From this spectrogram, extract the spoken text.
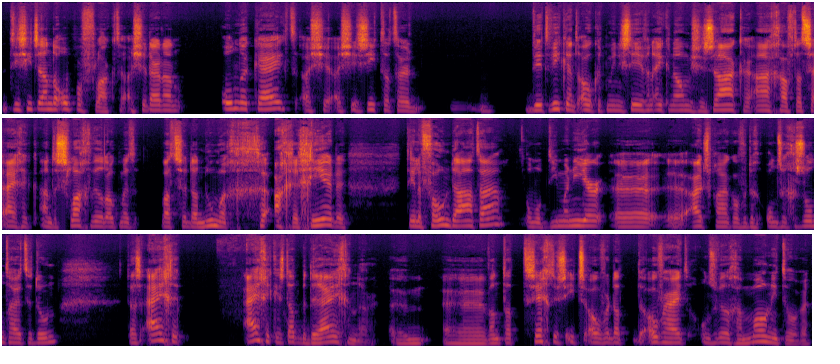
het is iets aan de oppervlakte. Als je daar dan onder kijkt, als je, als je ziet dat er dit weekend ook het ministerie van Economische Zaken aangaf dat ze eigenlijk aan de slag wilden ook met wat ze dan noemen geaggregeerde telefoondata. Om op die manier uh, uitspraken over de, onze gezondheid te doen. Dat is eigenlijk, eigenlijk is dat bedreigender. Um, uh, want dat zegt dus iets over dat de overheid ons wil gaan monitoren.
